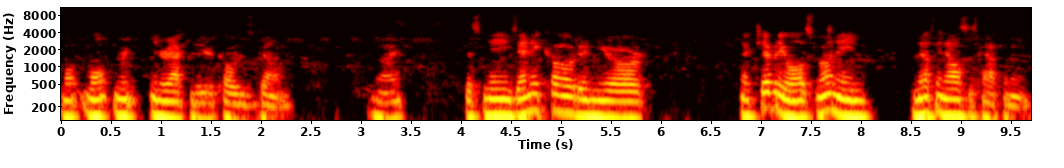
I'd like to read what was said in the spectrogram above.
won't, won't interact until your code is done. Right. This means any code in your activity while it's running, nothing else is happening.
